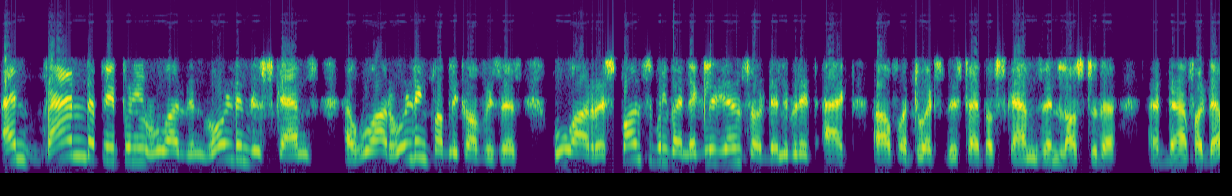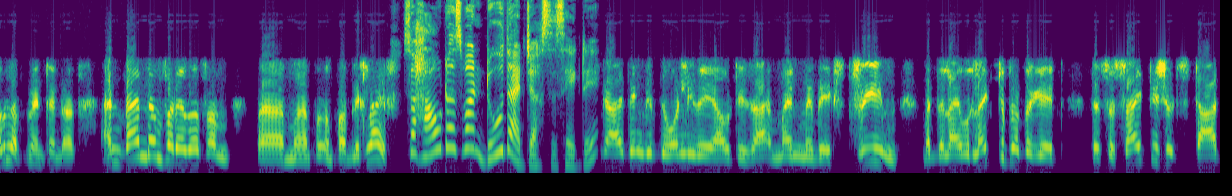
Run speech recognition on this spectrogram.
and ban the people who are involved in these scams, uh, who are holding public offices, who are responsible by negligence or deliberate act uh, for, towards this type of scams and loss to the uh, for development and all, and ban them forever from um, uh, public life. So, how does one do that, Justice Hegde? I think that the only way out is, uh, mine may be extreme, but then I would like to propagate that society should start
